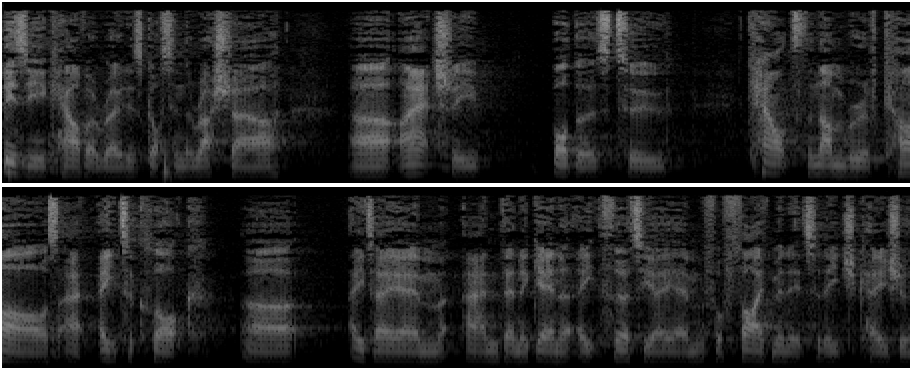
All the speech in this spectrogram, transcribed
busy Calvert Road has got in the rush hour. Uh, I actually bothered to count the number of cars at 8 o'clock, uh, 8 a.m. and then again at 8.30 a.m. for five minutes at each occasion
